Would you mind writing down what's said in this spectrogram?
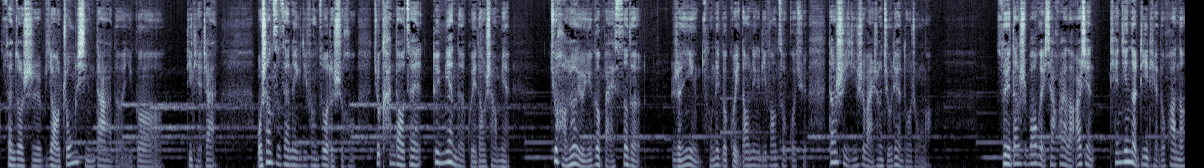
算作是比较中型大的一个地铁站。我上次在那个地方坐的时候，就看到在对面的轨道上面，就好像有一个白色的人影从那个轨道那个地方走过去。当时已经是晚上九点多钟了，所以当时把我给吓坏了。而且天津的地铁的话呢，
